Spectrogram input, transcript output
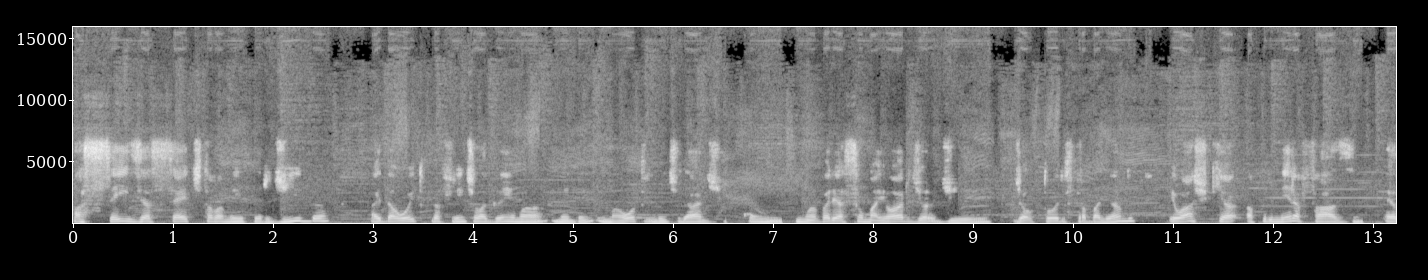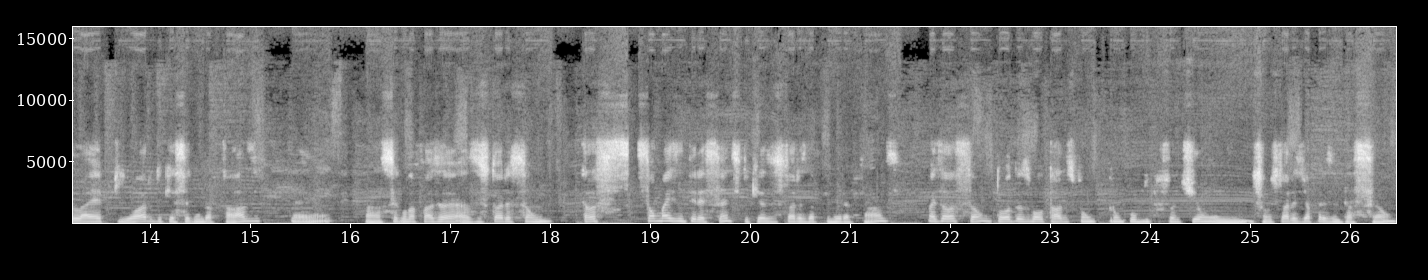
a seis e a sete estava meio perdida, Aí da 8 para frente ela ganha uma, uma, outra identidade com uma variação maior de, de, de autores trabalhando. Eu acho que a, a, primeira fase ela é pior do que a segunda fase. É, a segunda fase as histórias são elas são mais interessantes do que as histórias da primeira fase, mas elas são todas voltadas para um, um, público infantil. Um, são histórias de apresentação,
